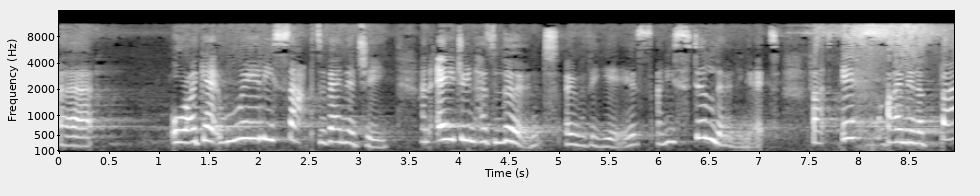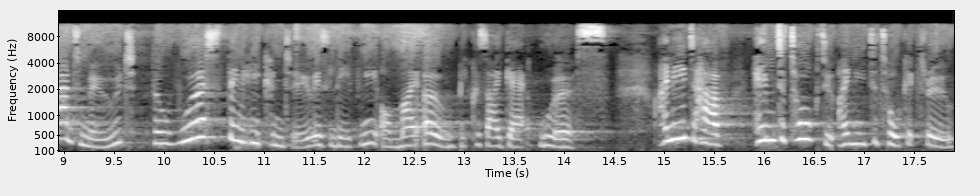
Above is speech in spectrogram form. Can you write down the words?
uh, or I get really sapped of energy. And Adrian has learnt over the years, and he's still learning it, that if I'm in a bad mood, the worst thing he can do is leave me on my own because I get worse. I need to have him to talk to. I need to talk it through.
